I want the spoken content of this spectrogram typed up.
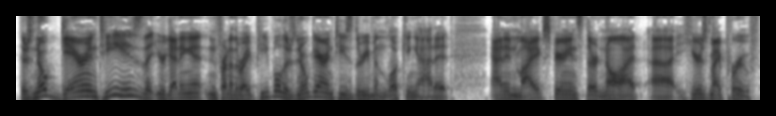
there's no guarantees that you're getting it in front of the right people. There's no guarantees they're even looking at it. And in my experience, they're not. Uh, here's my proof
